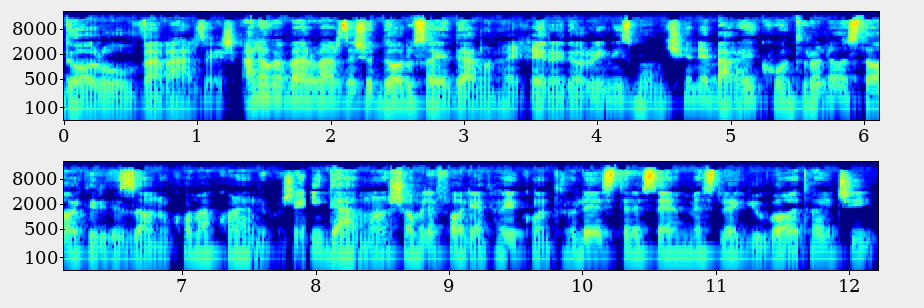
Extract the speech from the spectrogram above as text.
دارو و ورزش؟ علاوه بر ورزش و دارو سایر درمان های غیر دارویی نیز ممکنه برای کنترل استئوآرتریت زانو کمک کننده باشه. این درمان ها شامل فعالیت های کنترل استرس مثل یوگا تایچی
